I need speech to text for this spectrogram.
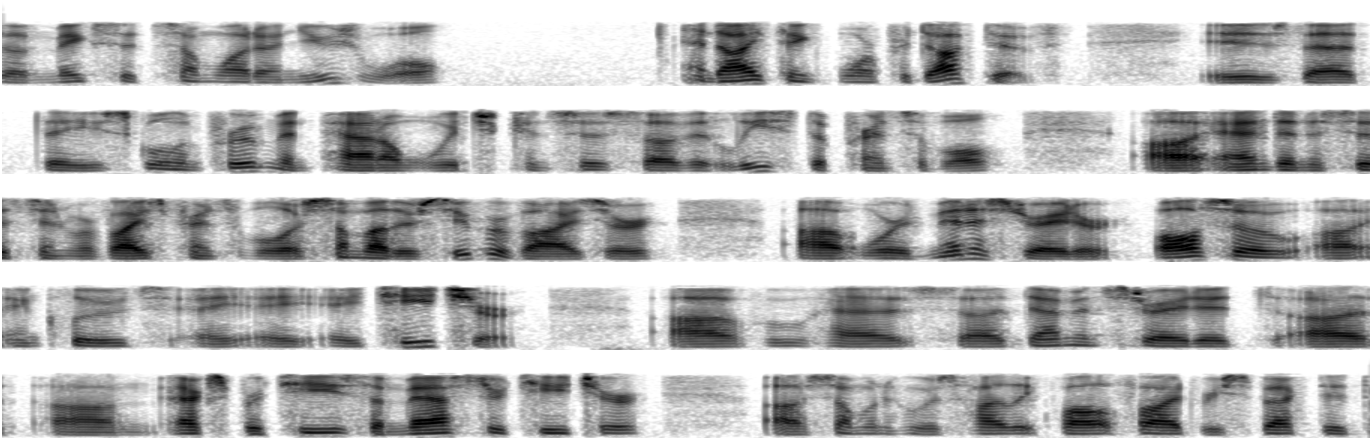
uh, makes it somewhat unusual, and I think more productive, is that the school improvement panel, which consists of at least a principal uh, and an assistant or vice principal or some other supervisor uh, or administrator, also uh, includes a, a, a teacher uh, who has uh, demonstrated uh, um, expertise, a master teacher, someone who is highly qualified, respected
